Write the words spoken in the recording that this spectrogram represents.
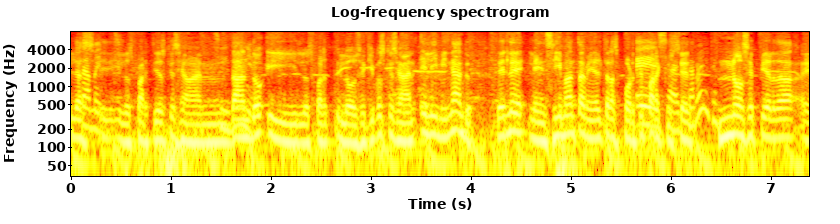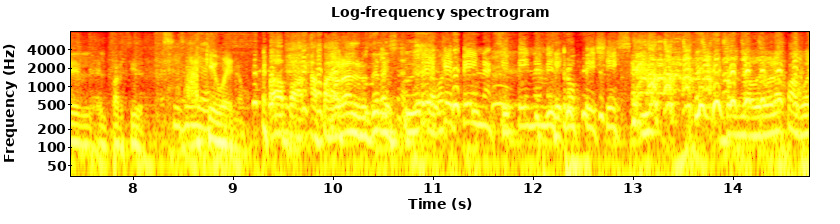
las- Exactamente. y los partidos que se van Sí, dando y los, equipos que se van eliminando. Entonces le, le enciman también el transporte para que usted no se pierda el, el partido. Sí, ah, qué bueno. Apa- apagaron la luz del estudio. Qué pena, qué pena, me tropecé. Doña Aurora apagó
